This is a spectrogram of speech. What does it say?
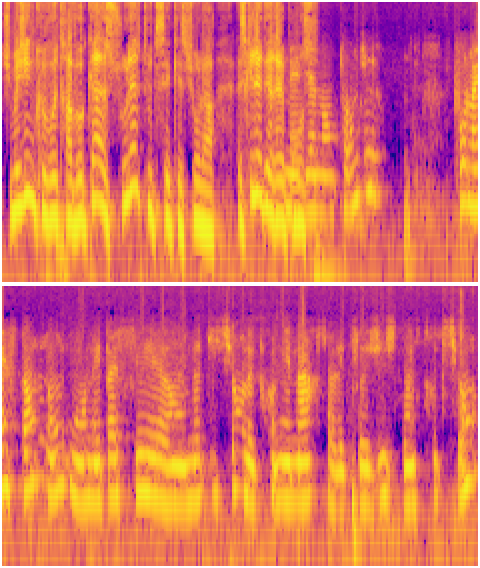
J'imagine que votre avocat soulève toutes ces questions-là. Est-ce qu'il a des Mais réponses? bien entendu. Pour l'instant, non. On est passé en audition le 1er mars avec le juge d'instruction.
